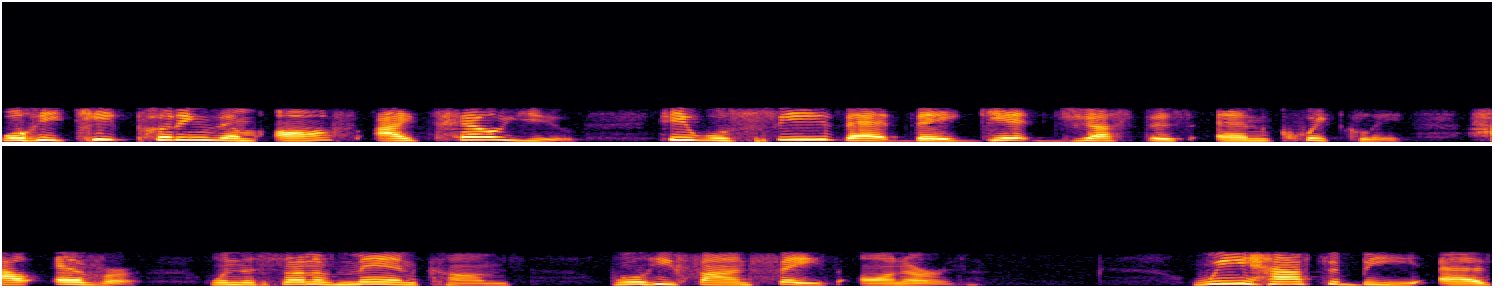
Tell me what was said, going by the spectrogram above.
Will he keep putting them off? I tell you, he will see that they get justice and quickly. However, when the Son of Man comes, will he find faith on earth? We have to be as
